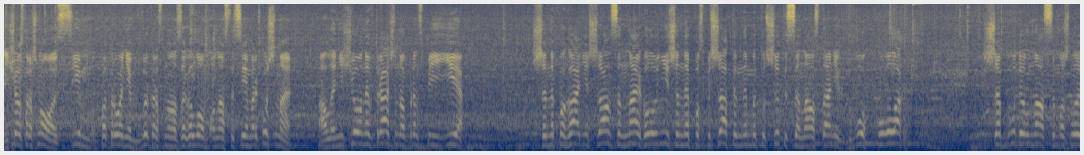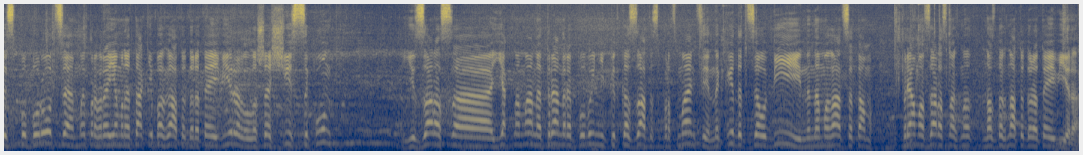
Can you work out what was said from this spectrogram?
Нічого страшного, сім патронів використано загалом у Анастасії Меркушина, але нічого не втрачено. В принципі, є ще непогані шанси. Найголовніше не поспішати, не метушитися на останніх двох колах. Ще буде у нас можливість поборотися. Ми програємо не так і багато Доротеї Вірер, лише 6 секунд. І зараз, е, як на мене, тренери повинні підказати спортсменці, не кидатися у бій, не намагатися там прямо зараз наздогнати Доротеї Віра.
